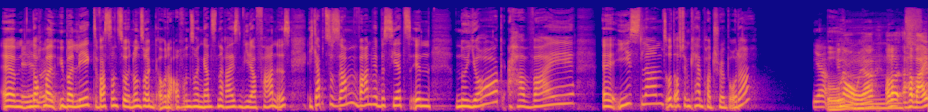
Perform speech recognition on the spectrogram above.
ähm, nochmal überlegt, was uns so in unserer oder auf unseren ganzen Reisen widerfahren ist. Ich glaube, zusammen waren wir bis jetzt in New York, Hawaii, äh, Island und auf dem Camper-Trip, oder? Ja. Und- Genau, ja. Aber Hawaii,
